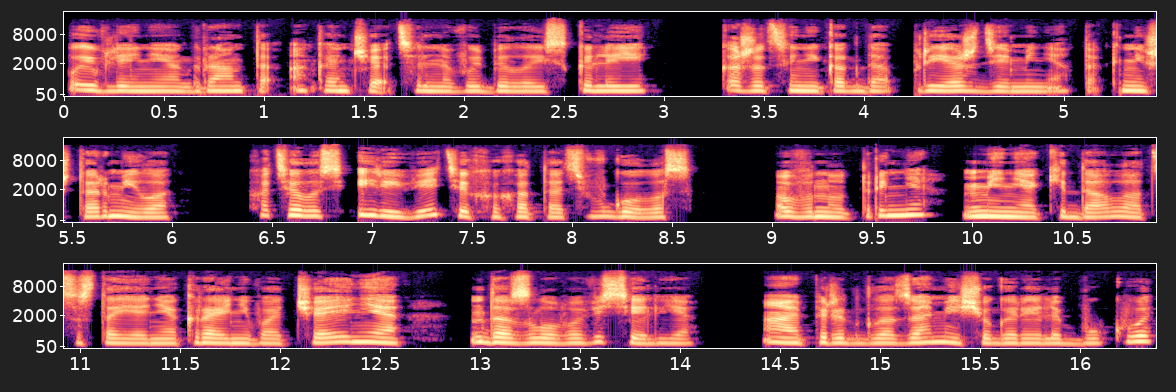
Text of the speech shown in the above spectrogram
Появление Гранта окончательно выбило из колеи. Кажется, никогда прежде меня так не штормило. Хотелось и реветь, и хохотать в голос. Внутренне меня кидало от состояния крайнего отчаяния до злого веселья а перед глазами еще горели буквы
